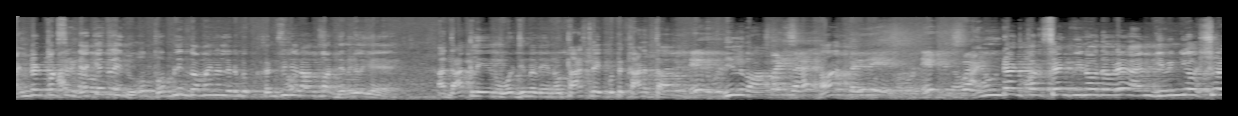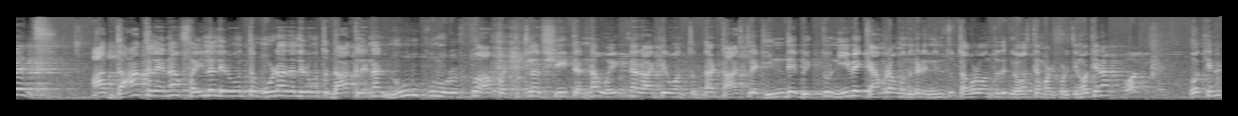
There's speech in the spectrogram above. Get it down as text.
hundred percent ಯಾಕೆಂದ್ರೆ ಇದು ಪಬ್ಲಿಕ್ ಡೊಮೈನಲ್ಲಿ ಇರಬೇಕು. ಕನ್ಫ್ಯೂಷನ್ ಆಗಬಾರ್ದು ಜನಗಳಿಗೆ. ಆ ದಾಖಲೆ ಏನು ಒರಿಜಿನಲ್ ಏನು ಟ್ರಾನ್ಸ್ಲೇಟ್ ಬಿಟ್ಟು ಕಾಣುತ್ತಾ? ಇಲ್ವಾ? ಹಂಡ್ರೆಡ್ ಪರ್ಸೆಂಟ್ ವಿನೋದ್ ಅವರೇ I am giving you assurance ಆ ದಾಖಲೆನ ಫೈಲಲ್ಲಿರುವಂಥ ಮೂಡಾದಲ್ಲಿರುವಂಥ ದಾಖಲೆನ ನೂರಕ್ಕೂ ನೂರಷ್ಟು ಆ ಪರ್ಟಿಕ್ಯುಲರ್ ಶೀಟನ್ನು ವೈಟ್ನರ್ ಹಾಕಿರುವಂಥದ್ದನ್ನ ಟ್ರಾನ್ಸ್ಲೇಟ್ ಹಿಂದೆ ಬಿಟ್ಟು ನೀವೇ ಕ್ಯಾಮ್ರಾ ಮುಂದ್ಗಡೆ ನಿಂತು ತಗೊಳ್ಳುವಂಥದ್ದಕ್ಕೆ ವ್ಯವಸ್ಥೆ ಮಾಡ್ಕೊಡ್ತೀನಿ. ಓಕೆನಾ? ಓಕೆನಾ?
